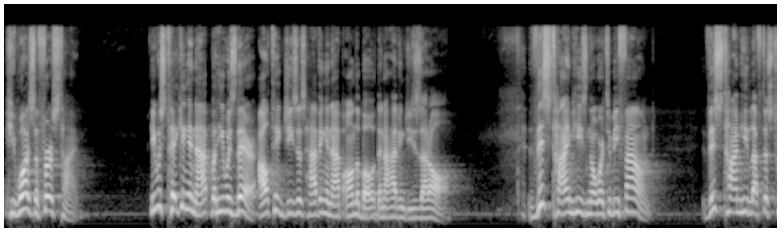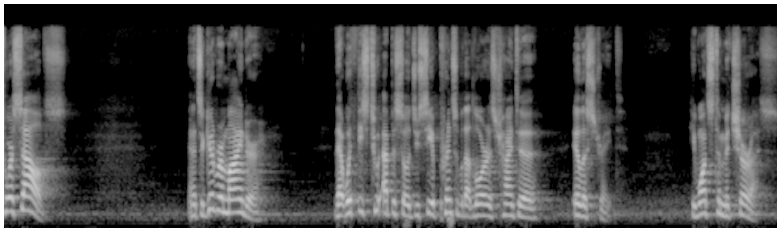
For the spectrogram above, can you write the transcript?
He was the first time. He was taking a nap, but he was there. I'll take Jesus having a nap on the boat than not having Jesus at all. This time, he's nowhere to be found. This time, he left us to ourselves. And it's a good reminder that with these two episodes, you see a principle that Lord is trying to illustrate. He wants to mature us.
